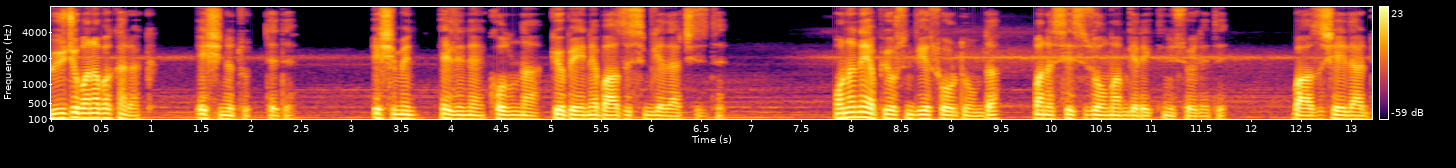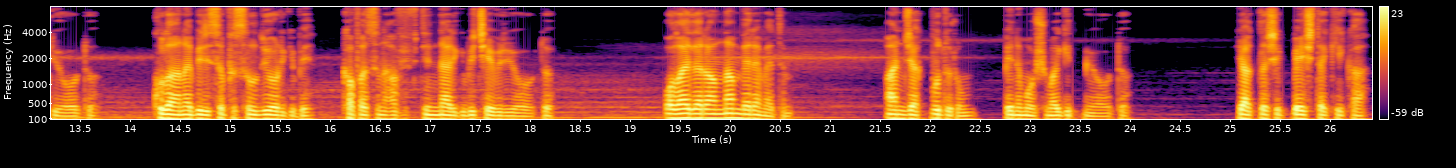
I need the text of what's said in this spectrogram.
Büyücü bana bakarak eşini tut dedi. Eşimin eline, koluna, göbeğine bazı simgeler çizdi. Ona ne yapıyorsun diye sorduğumda bana sessiz olmam gerektiğini söyledi. Bazı şeyler diyordu. Kulağına birisi fısıldıyor gibi, kafasını hafif dinler gibi çeviriyordu. Olaylara anlam veremedim. Ancak bu durum benim hoşuma gitmiyordu. Yaklaşık beş dakika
